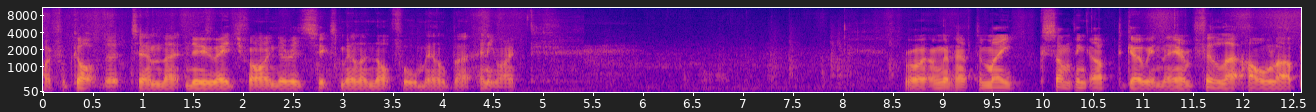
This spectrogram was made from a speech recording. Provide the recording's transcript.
I forgot that um, that new edge finder is six mil and not four mil. But anyway. Right, I'm going to have to make something up to go in there and fill that hole up.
